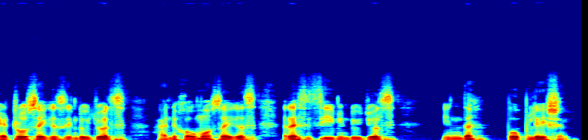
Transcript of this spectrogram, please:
heterozygous individuals and homozygous recessive individuals in the population.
